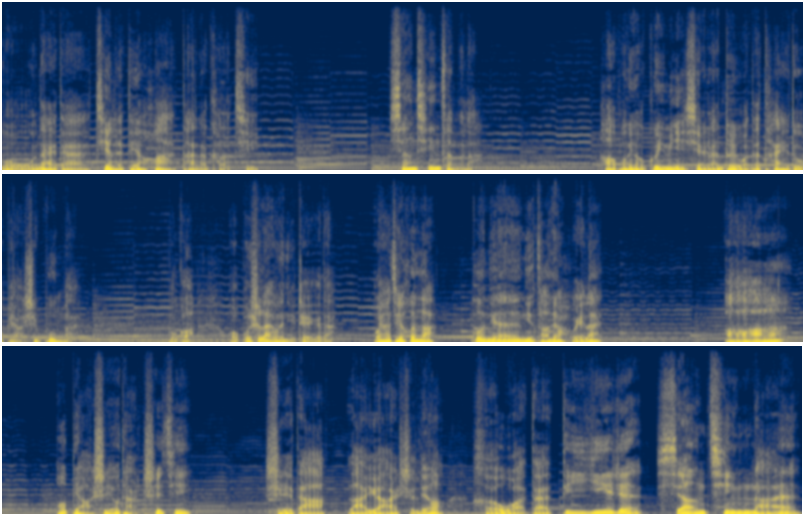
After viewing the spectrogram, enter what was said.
我无奈地接了电话，叹了口气。相亲怎么了？好朋友闺蜜显然对我的态度表示不满。不过我不是来问你这个的，我要结婚了，过年你早点回来。啊？我表示有点吃惊。是的，腊月二十六和我的第一任相亲男。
